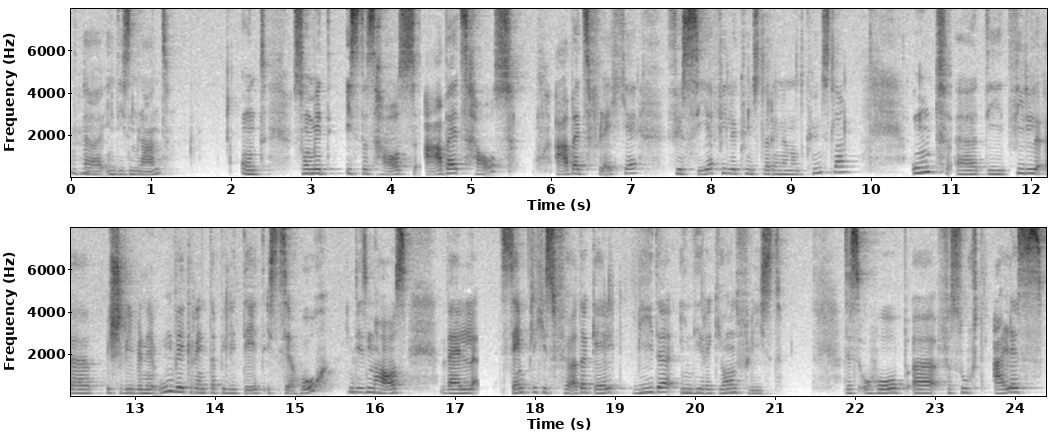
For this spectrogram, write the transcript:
mhm. äh, in diesem Land. Und somit ist das Haus Arbeitshaus, Arbeitsfläche für sehr viele Künstlerinnen und Künstler. Und äh, die viel äh, beschriebene Umwegrentabilität ist sehr hoch in diesem Haus, weil sämtliches Fördergeld wieder in die Region fließt. Das OHOB äh, versucht alles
